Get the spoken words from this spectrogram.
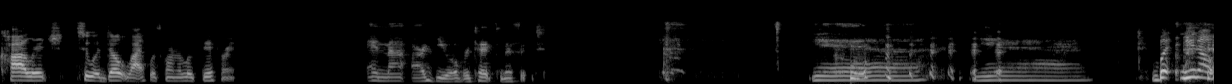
college to adult life was going to look different. And not argue over text message. Yeah. yeah. But, you know,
